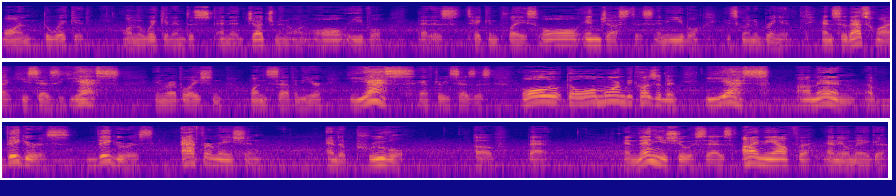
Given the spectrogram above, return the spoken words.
on the wicked, on the wicked, and, dis- and a judgment on all evil that has taken place, all injustice and evil. It's going to bring it. And so that's why he says, Yes, in Revelation 1 7 here. Yes, after he says this, all, they'll all mourn because of it. Yes, Amen. A vigorous, vigorous affirmation and approval of that. And then Yeshua says, I'm the Alpha and the Omega.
